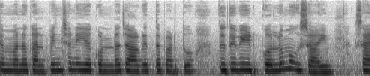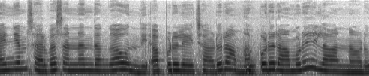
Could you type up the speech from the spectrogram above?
చెమ్మను కనిపించనీయకుండా జాగ్రత్త పడుతూ తుది వీడ్కోళ్ళు ముగిశాయి సైన్యం సర్వసన్నందంగా ఉంది. అప్పుడు లేచాడు రాముడు. అప్పుడు రాముడు ఇలా అన్నాడు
